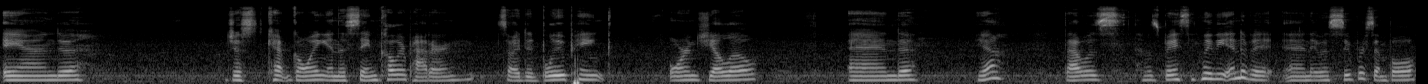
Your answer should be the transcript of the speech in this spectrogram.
and just kept going in the same color pattern. So I did blue, pink, orange, yellow, and yeah, that was that was basically the end of it and it was super simple.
